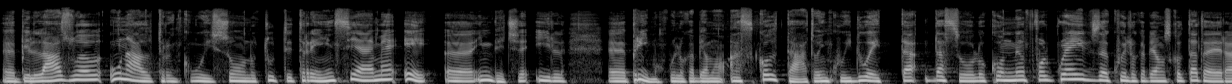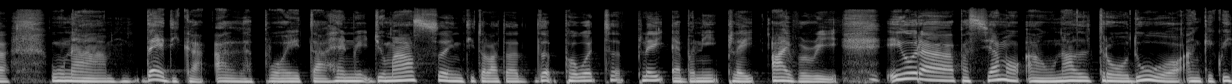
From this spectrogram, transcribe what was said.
eh, Bill Laswell, un altro in cui sono tutti e tre insieme e eh, invece il eh, primo, quello che abbiamo ascoltato, in cui duetta da solo con Milford Graves. Quello che abbiamo ascoltato era una dedica al poeta Henry Dumas intitolata The Poet Play Ebony, Play Ivory. E ora passiamo a un altro duo, anche qui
